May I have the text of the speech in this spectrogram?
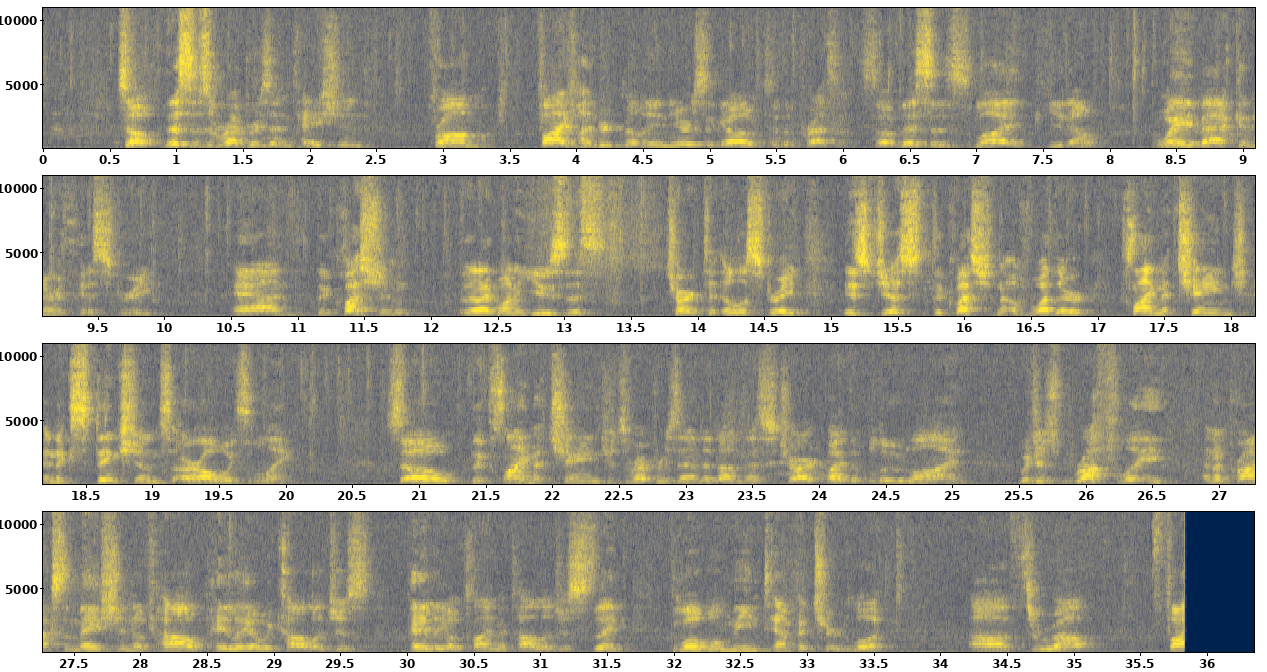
So this is a representation from 500 million years ago to the present. So this is like, you know, way back in Earth history. And the question that I want to use this chart to illustrate is just the question of whether climate change and extinctions are always linked. So the climate change is represented on this chart by the blue line, which is roughly an approximation of how paleoecologists, paleoclimatologists think global mean temperature looked uh, throughout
